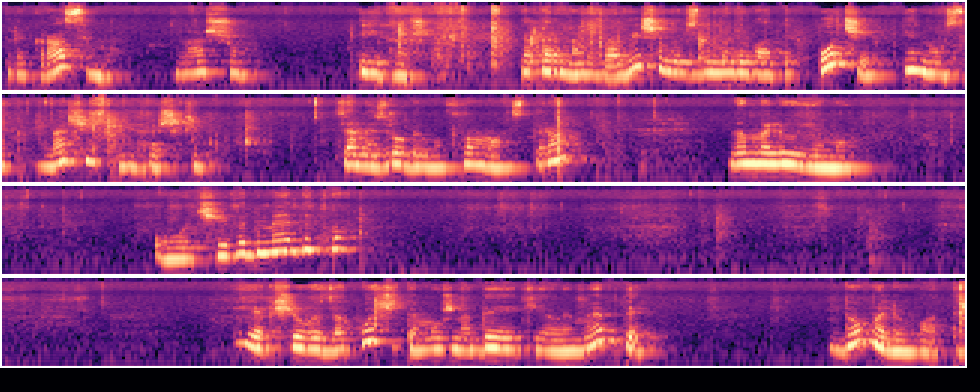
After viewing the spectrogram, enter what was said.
Прикрасимо нашу іграшку. Тепер нам залишилось намалювати очі і носик нашої іграшки. Це ми зробимо фломастером. Намалюємо очі ведмедику. І якщо ви захочете, можна деякі елементи домалювати.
